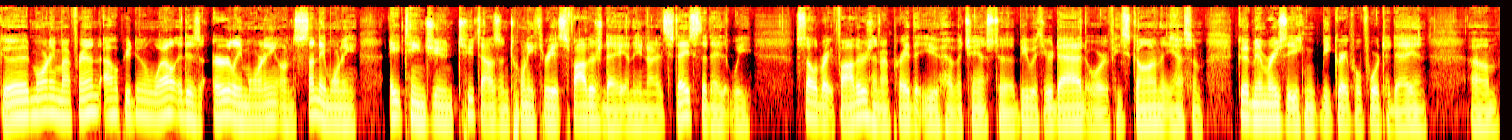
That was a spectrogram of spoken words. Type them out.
Good morning, my friend. I hope you're doing well. It is early morning on Sunday morning, 18 June 2023. It's Father's Day in the United States, the day that we celebrate fathers. And I pray that you have a chance to be with your dad, or if he's gone, that you have some good memories that you can be grateful for today. And um,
